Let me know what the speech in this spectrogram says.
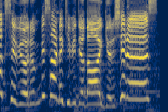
çok seviyorum. Bir sonraki videoda görüşürüz.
